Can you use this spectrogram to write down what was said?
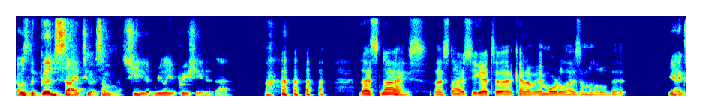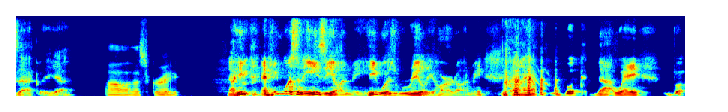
that was the good side to it. Some she really appreciated that. That's nice. That's nice. You get to kind of immortalize them a little bit. Yeah, exactly. Yeah. Oh, that's great. Now he and he wasn't easy on me. He was really hard on me. And I have the book that way. But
